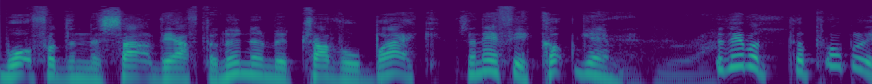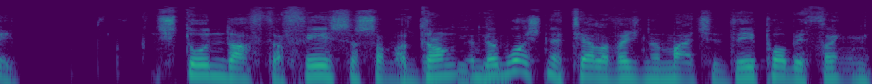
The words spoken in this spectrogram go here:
Watford on the Saturday afternoon, and we travelled back. It was an FA Cup game, but they were they're probably stoned off their face or something, or drunk, and they're watching the television on match of the day, probably thinking,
